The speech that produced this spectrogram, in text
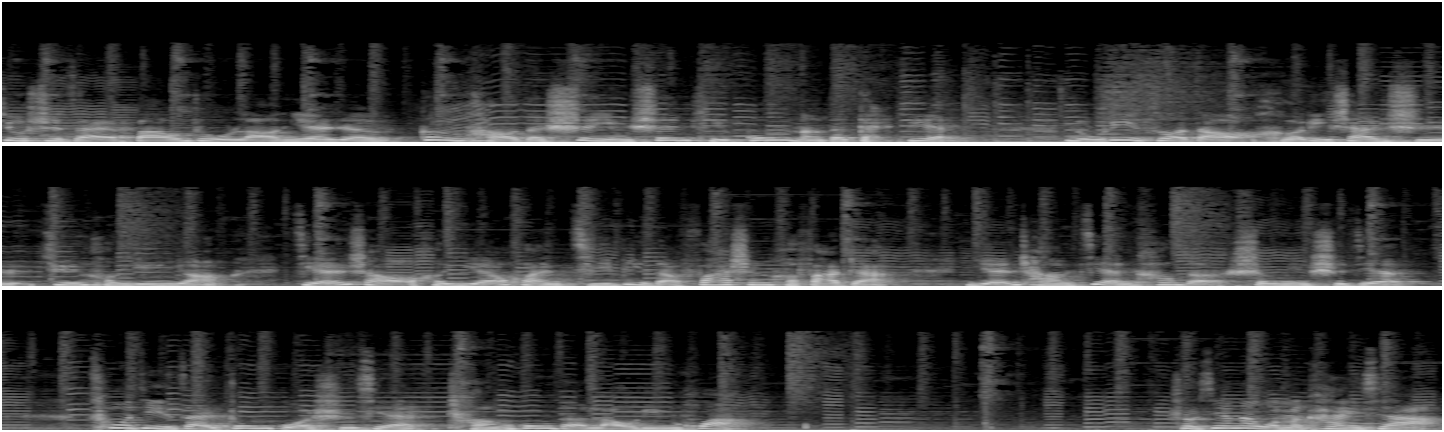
就是在帮助老年人更好地适应身体功能的改变，努力做到合理膳食、均衡营养，减少和延缓疾病的发生和发展。延长健康的生命时间，促进在中国实现成功的老龄化。首先呢，我们看一下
